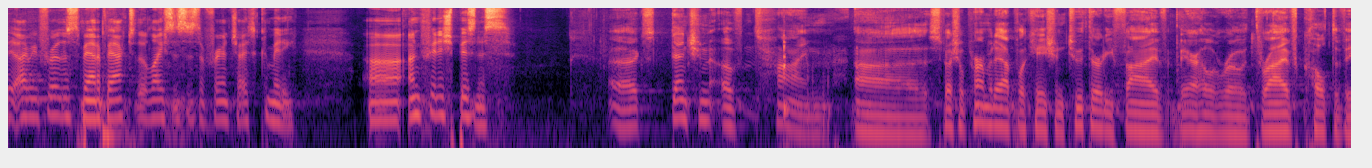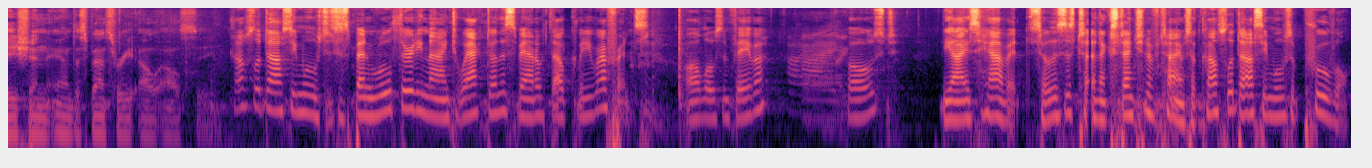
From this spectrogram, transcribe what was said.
I refer this matter back to the Licenses and Franchise Committee. Uh, Unfinished business. Uh, Extension of time, uh, special permit application 235 Bear Hill Road, Thrive Cultivation and Dispensary LLC. Counselor Darcy moves to suspend Rule 39 to act on this matter without committee reference. All those in favor? Aye. Opposed? The ayes have it. So this is t- an extension of time. So Counselor Darcy moves approval,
